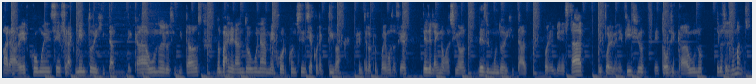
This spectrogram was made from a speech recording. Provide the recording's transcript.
para ver cómo ese fragmento digital de cada uno de los invitados nos va generando una mejor conciencia colectiva frente a lo que podemos hacer desde la innovación, desde el mundo digital, por el bienestar y por el beneficio de todos y cada uno de los seres humanos.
